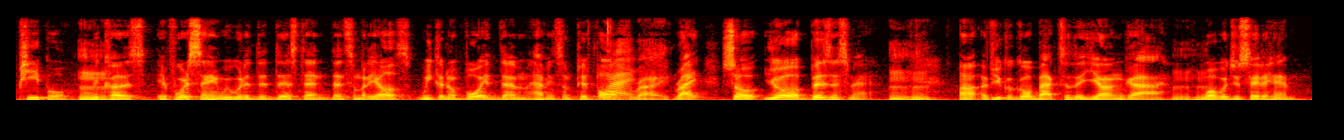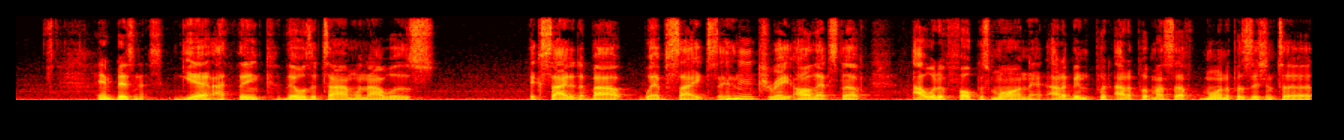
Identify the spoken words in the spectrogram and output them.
people because if we're saying we would have did this, then then somebody else, we could avoid them having some pitfalls. Right. Right. Right. So you're a businessman. Uh, if you could go back to the young guy, what would you say to him in business? Yeah, I think there was a time when I was excited about websites and Mm-hmm. create all that stuff. I would have focused more on that. I'd have been put. I'd have put myself more in a position to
